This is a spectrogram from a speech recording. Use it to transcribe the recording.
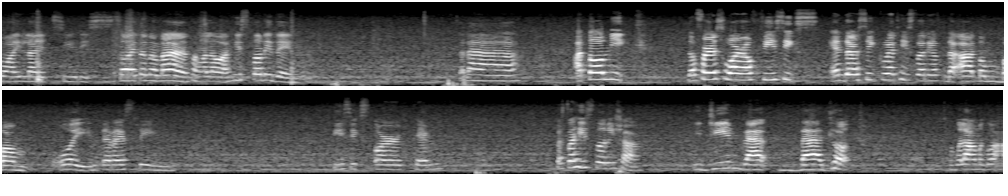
Twilight series. So, ito naman, pangalawa, history din. Tada! Atomic. The first war of physics and the secret history of the atom bomb. Oy, interesting. Physics or chem? Basta history siya. Eugene Ba- Bagot. Wala kang magawa,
